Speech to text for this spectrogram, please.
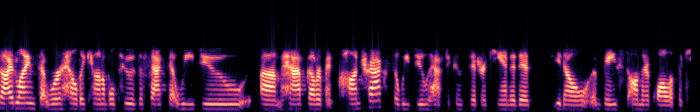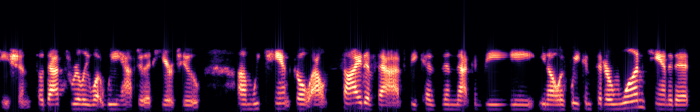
guidelines that we're held accountable to is the fact that we do um, have government contracts, so we do have to consider candidates, you know, based on their qualifications. So that's really what we have to adhere to. Um, we can't go outside of that because then that could be, you know, if we consider one candidate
